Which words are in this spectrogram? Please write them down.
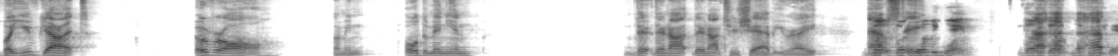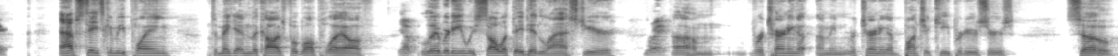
but you've got overall, I mean, Old Dominion, they're they're not they're not too shabby, right? App State, they'll, be game. They'll, App, they'll, they'll App, be game. App State's gonna be playing to make it into the college football playoff. Yep. Liberty, we saw what they did last year. Right. Um, returning, I mean, returning a bunch of key producers. So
